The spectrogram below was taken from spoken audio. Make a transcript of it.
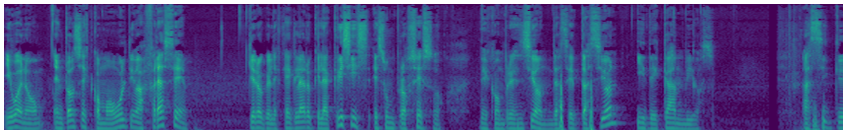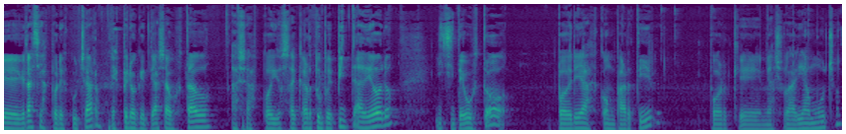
Y bueno, entonces como última frase, quiero que les quede claro que la crisis es un proceso de comprensión, de aceptación y de cambios. Así que gracias por escuchar, espero que te haya gustado, hayas podido sacar tu pepita de oro y si te gustó podrías compartir porque me ayudaría mucho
